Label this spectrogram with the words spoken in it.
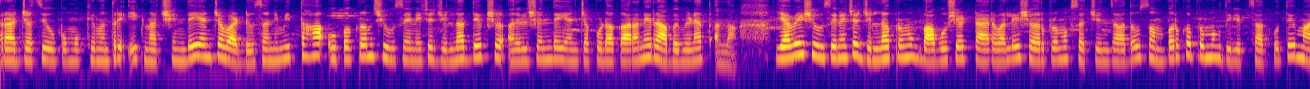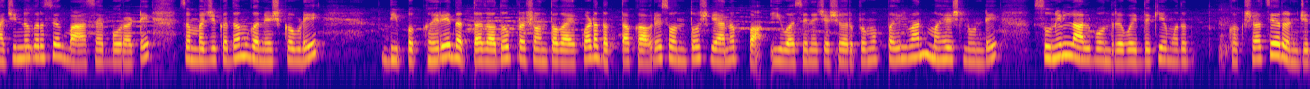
राज्याचे उपमुख्यमंत्री एकनाथ शिंदे यांच्या वाढदिवसानिमित्त हा उपक्रम शिवसेनेचे जिल्हाध्यक्ष अनिल शिंदे यांच्या पुढाकाराने राबविण्यात आला. यावेळी शिवसेनेचे जिल्हाप्रमुख बाबूशेठ टायरवाले शहरप्रमुख सचिन जाधव संपर्क प्रमुख दिलीप सातपुते माजी नगरसेवक बाळासाहेब बोराटे संभाजी कदम गणेश कवडे दीपक खैरे दत्ता जाधव प्रशांत गायकवाड दत्ता कावरे संतोष ज्ञानप्पा युवासेनेचे शहरप्रमुख पहिलवान महेश लोंडे सुनील लालबोंद्रे वैद्यकीय मदत कक्षाचे रणजित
